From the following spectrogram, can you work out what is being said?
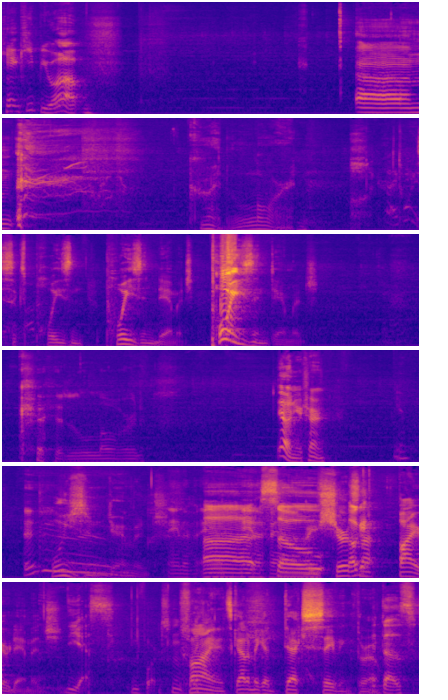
Can't keep you up. Um. Good lord. six poison poison damage. Poison damage. Good lord. Yeah, on your turn. Poison damage. Ain't a- ain't Uh, ain't a so- Are you sure it's okay. not fire damage? Yes. Unfortunately. Fine, it's got to make a dex saving throw. It does.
